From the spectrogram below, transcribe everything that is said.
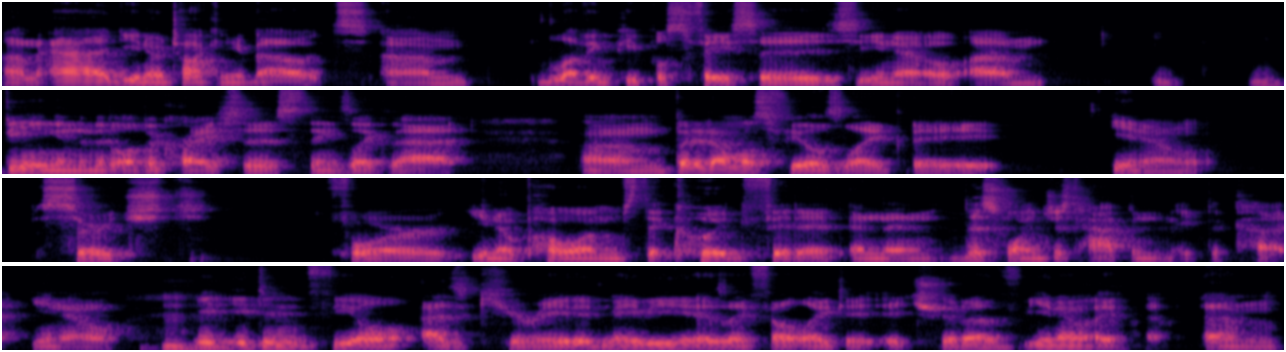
um, ad. You know, talking about um, loving people's faces. You know, um, being in the middle of a crisis, things like that. Um, but it almost feels like they, you know, searched for you know poems that could fit it, and then this one just happened to make the cut. You know, Mhm. it, it didn't feel as curated maybe as I felt like it, it should have. You know, it, um,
